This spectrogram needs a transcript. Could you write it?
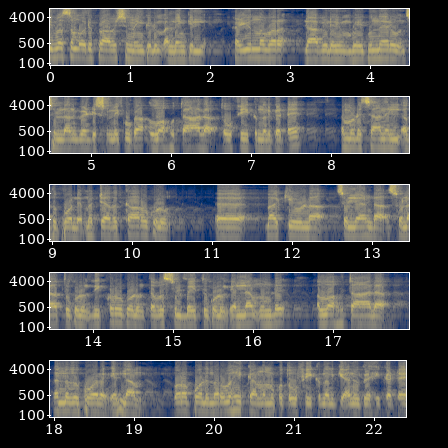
ദിവസം ഒരു പ്രാവശ്യമെങ്കിലും അല്ലെങ്കിൽ കഴിയുന്നവർ രാവിലെയും വൈകുന്നേരവും ചൊല്ലാൻ വേണ്ടി ശ്രമിക്കുക. അള്ളാഹു താല തോഫീക്ക് നൽകട്ടെ. നമ്മുടെ ചാനലിൽ അതുപോലെ മറ്റു അതക്കാറുകളും ബാക്കിയുള്ള ചൊല്ലേണ്ട സ്വലാത്തുകളും ദിക്റുകളും തവസുൽ ബൈത്തുകളും എല്ലാം ഉണ്ട്. അള്ളാഹു താല നല്ലതുപോലെ എല്ലാം ഉറപ്പോലെ നിർവഹിക്കാൻ നമുക്ക് തോഫീക്ക് നൽകി അനുഗ്രഹിക്കട്ടെ.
